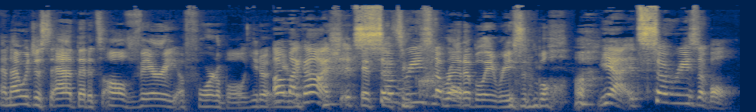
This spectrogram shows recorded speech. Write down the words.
and I would just add that it's all very affordable. You know. Oh my gosh, it's, it's so it's reasonable. Incredibly reasonable. yeah, it's so reasonable.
